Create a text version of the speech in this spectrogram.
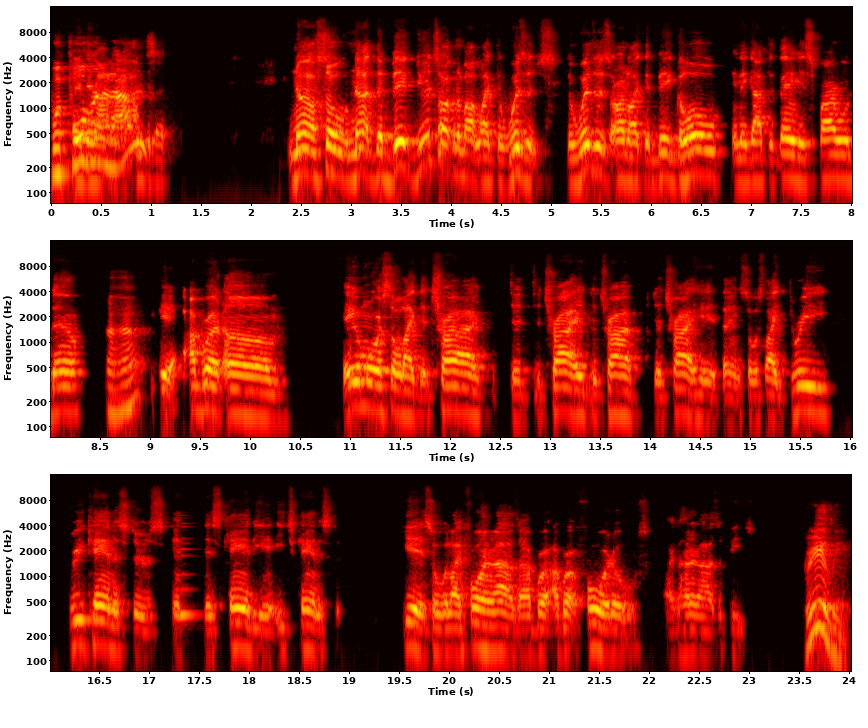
with four hundred dollars. No, so not the big. You're talking about like the wizards. The wizards are like the big globe, and they got the thing that spiral down. Uh huh. Yeah, I brought um, they were more so like the try, the, the try, the try, the try head thing. So it's like three, three canisters and this candy in each canister. Yeah, so with like four hundred dollars, I brought I brought four of those, like hundred dollars a piece. Really?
